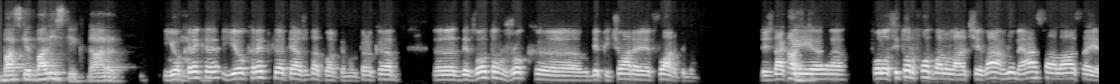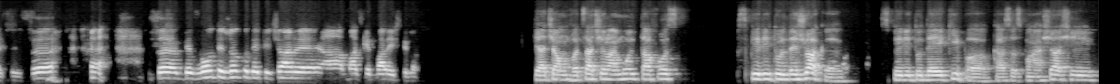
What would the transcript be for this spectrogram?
basketbalistic, dar eu cred că, eu cred că te-a ajutat foarte mult, pentru că uh, îți dezvoltă un joc uh, de picioare foarte bun. Deci dacă da. e uh, folositor fotbalul la ceva în lumea asta, la asta este. Să, să dezvolte jocul de picioare a basketbaliștilor. Ceea ce am învățat cel mai mult a fost spiritul de joacă, spiritul de echipă, ca să spun așa, și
